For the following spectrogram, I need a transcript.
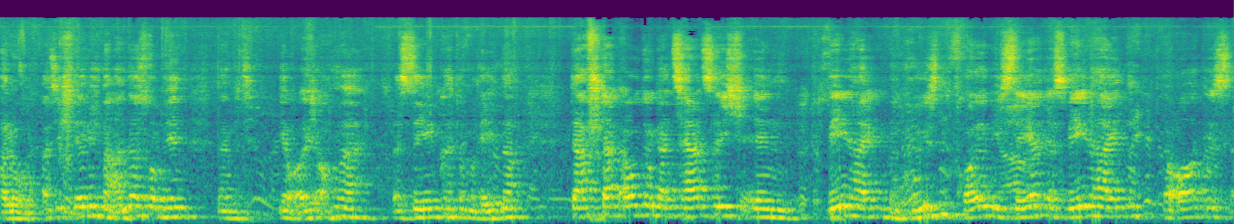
Hallo, also ich stelle mich mal andersrum hin, damit ihr euch auch mal was sehen könnt am Redner. Darf Stadtauto ganz herzlich in Wehlheiten begrüßen. Freue mich sehr, dass Wehlheiten der Ort ist,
